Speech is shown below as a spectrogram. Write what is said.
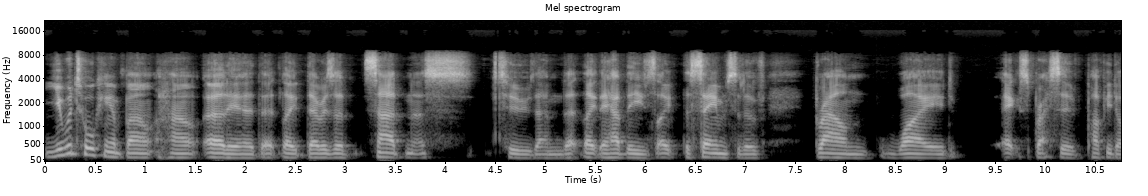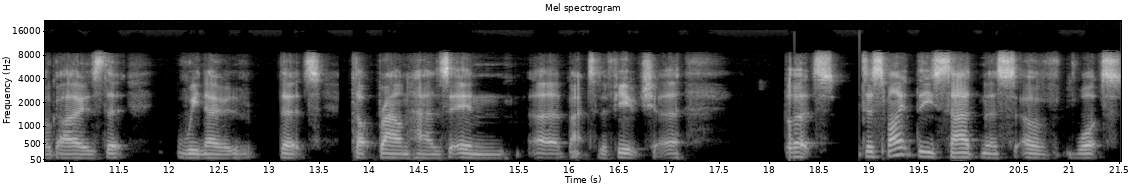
you were talking about how earlier that like there is a sadness to them that like they have these like the same sort of brown wide expressive puppy dog eyes that we know that Doc Brown has in uh, Back to the Future. But despite the sadness of what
